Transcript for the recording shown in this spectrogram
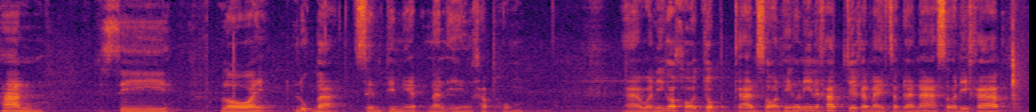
1,400ลูกบาศก์เซนติเมตรนั่นเองครับผมอ่าวันนี้ก็ขอจบการสอนเพียงเท่านี้นะครับ เจอกันใหม่สัปดาห์หน้า สวัสดีครับ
